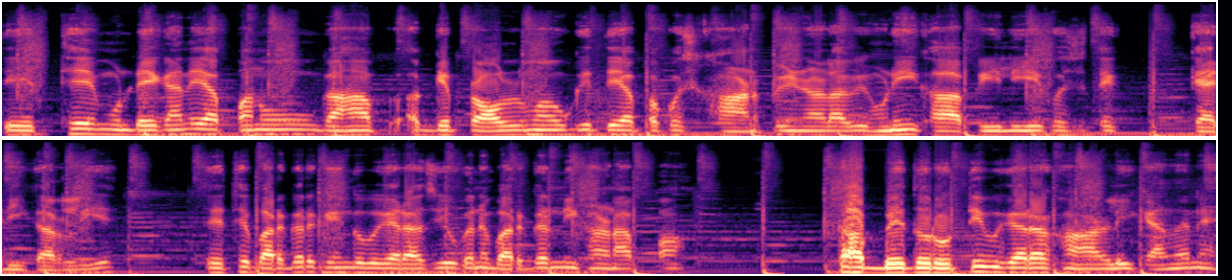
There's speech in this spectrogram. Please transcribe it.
ਤੇ ਇੱਥੇ ਮੁੰਡੇ ਕਹਿੰਦੇ ਆਪਾਂ ਨੂੰ ਗਾਹਾਂ ਅੱਗੇ ਪ੍ਰੋਬਲਮ ਆਊਗੀ ਤੇ ਆਪਾਂ ਕੁਝ ਖਾਣ ਪੀਣ ਵਾਲਾ ਵੀ ਹੁਣੀ ਖਾ ਪੀ ਲਈਏ ਕੁਝ ਤੇ ਕੈਰੀ ਕਰ ਲਈਏ। ਤੇ ਇੱਥੇ 버ਗਰ ਕਿੰਗ ਵਗੈਰਾ ਸੀ, ਉਹ ਕਹਿੰਦੇ 버ਗਰ ਨਹੀਂ ਖਾਣਾ ਆਪਾਂ। ਢਾਬੇ ਤੋਂ ਰੋਟੀ ਵਗੈਰਾ ਖਾਣ ਲਈ ਕਹਿੰਦੇ ਨੇ।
